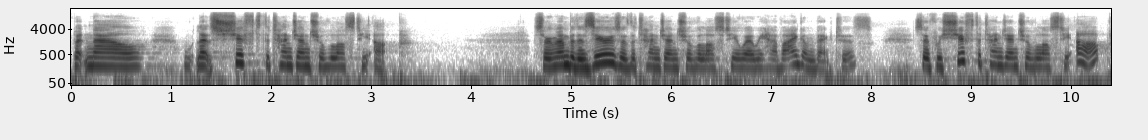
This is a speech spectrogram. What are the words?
but now let's shift the tangential velocity up. So remember the zeros of the tangential velocity are where we have eigenvectors. So if we shift the tangential velocity up,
